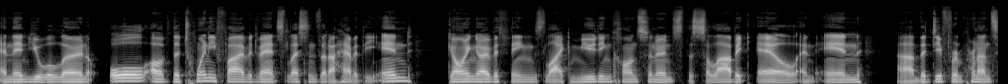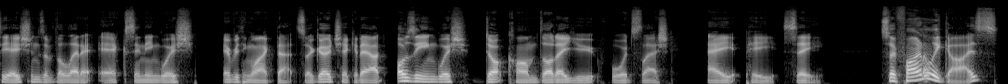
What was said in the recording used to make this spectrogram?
And then you will learn all of the 25 advanced lessons that I have at the end, going over things like muting consonants, the syllabic L and N, uh, the different pronunciations of the letter X in English, everything like that. So go check it out, aussieenglish.com.au forward slash APC. So finally, guys,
